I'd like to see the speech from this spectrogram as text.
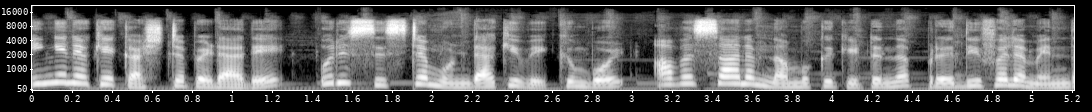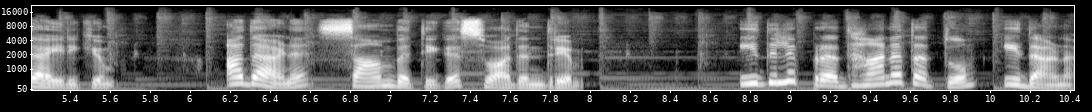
ഇങ്ങനെയൊക്കെ കഷ്ടപ്പെടാതെ ഒരു സിസ്റ്റം ഉണ്ടാക്കി വെക്കുമ്പോൾ അവസാനം നമുക്ക് കിട്ടുന്ന പ്രതിഫലം എന്തായിരിക്കും? അതാണ് സാമ്പത്തിക സ്വാതന്ത്ര്യം. ഇതിലെ പ്രധാന തത്വം ഇതാണ്.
